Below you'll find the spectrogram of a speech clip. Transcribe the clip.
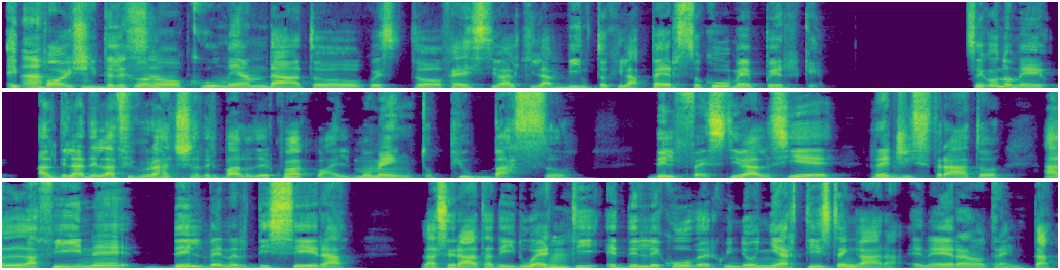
e ah, poi ci dicono come è andato questo festival, chi l'ha vinto, chi l'ha perso, come e perché. Secondo me, al di là della figuraccia del ballo del qua qua, il momento più basso del festival si è registrato alla fine del venerdì sera la serata dei duetti mm. e delle cover, quindi ogni artista in gara, e ne erano 30,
